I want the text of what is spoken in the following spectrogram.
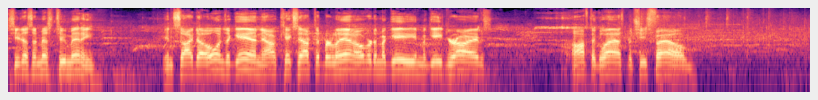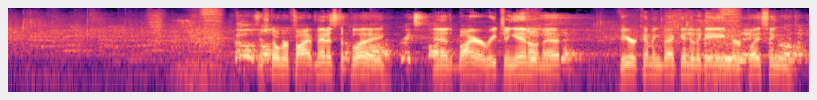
She doesn't miss too many. Inside to Owens again. Now kicks out to Berlin over to McGee. McGee drives off the glass, but she's fouled. Just over five minutes to play. As Byer reaching in on that. Veer coming back into the game, replacing Number 11,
